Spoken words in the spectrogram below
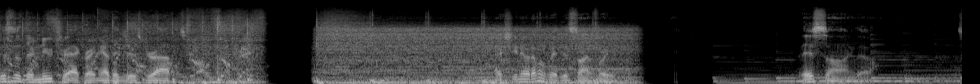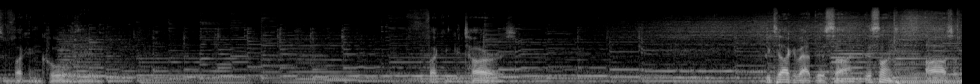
This is their new track right now that just dropped. Actually, you know what? I'm gonna play this song for you. This song, though, it's fucking cool, dude. Fucking guitars. We talk about this song. This song's awesome.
